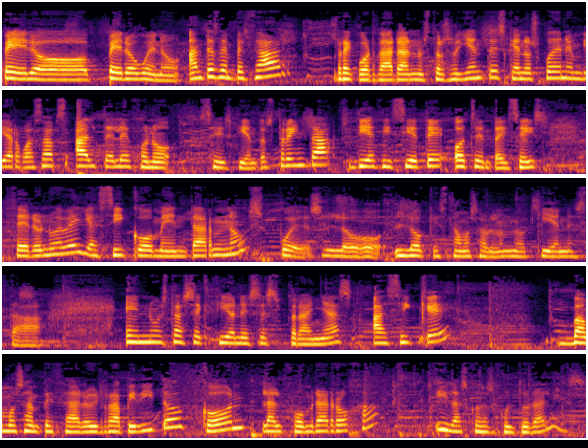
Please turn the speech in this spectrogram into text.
Pero, pero bueno, antes de empezar, recordar a nuestros oyentes que nos pueden enviar WhatsApps al teléfono 630 17 86 09 y así comentarnos pues lo, lo que estamos hablando aquí en esta en nuestras secciones extrañas. Así que vamos a empezar hoy rapidito con la alfombra roja y las cosas culturales.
